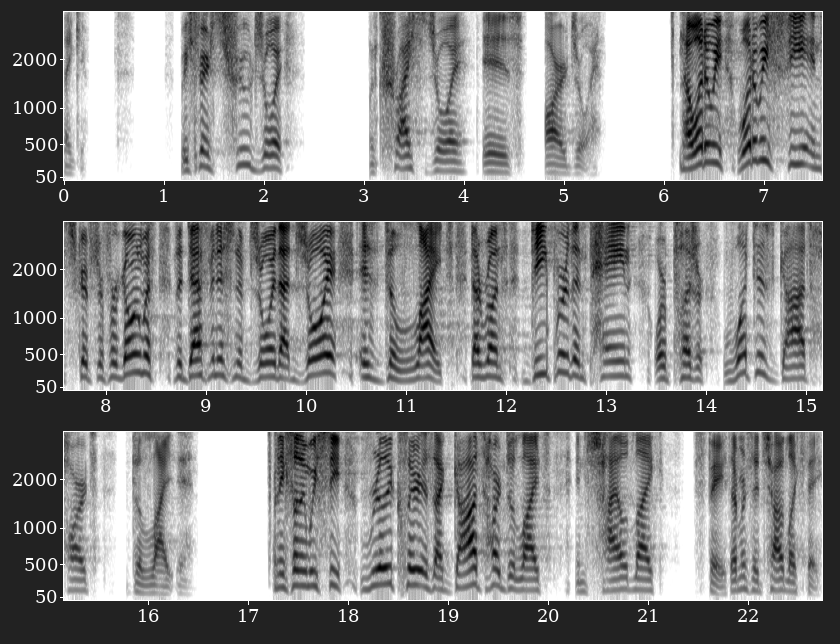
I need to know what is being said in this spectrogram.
Thank you. We experience true joy when Christ's joy is our joy. Now, what do we what do we see in Scripture? If we're going with the definition of joy, that joy is delight that runs deeper than pain or pleasure. What does God's heart delight in? I think something we see really clear is that God's heart delights in childlike faith. Everyone say childlike faith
